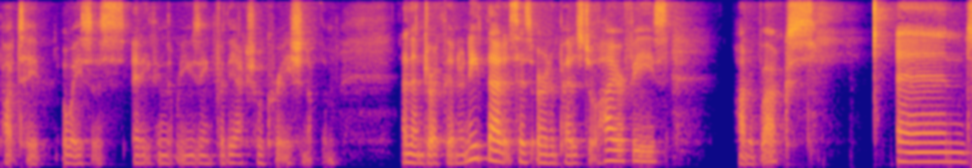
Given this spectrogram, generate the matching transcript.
pot tape, oasis, anything that we're using for the actual creation of them. And then directly underneath that, it says urn and pedestal hire fees, 100 bucks. And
